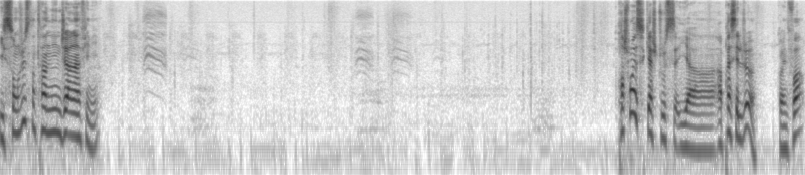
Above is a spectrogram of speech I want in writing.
Ils sont juste en train de ninja à l'infini. Franchement, ils se cachent tous. Il y a... Après, c'est le jeu. Encore une fois.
